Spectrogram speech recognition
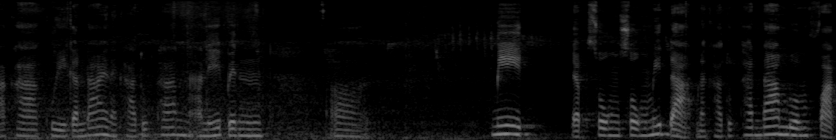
ราคาคุยกันได้นะคะ ทุกท่านอันนี้เป็นมีดแบบทรงทรงมีดดาบนะคะ ทุกท่านด้ามรวมฝัก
